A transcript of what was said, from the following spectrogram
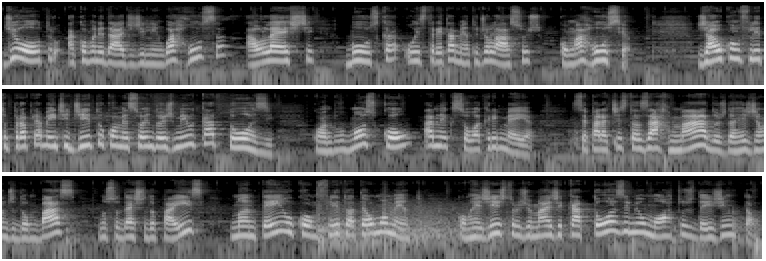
De outro, a comunidade de língua russa, ao leste, busca o estreitamento de laços com a Rússia. Já o conflito propriamente dito começou em 2014, quando Moscou anexou a Crimeia. Separatistas armados da região de Donbass, no sudeste do país, mantêm o conflito até o momento, com registro de mais de 14 mil mortos desde então.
